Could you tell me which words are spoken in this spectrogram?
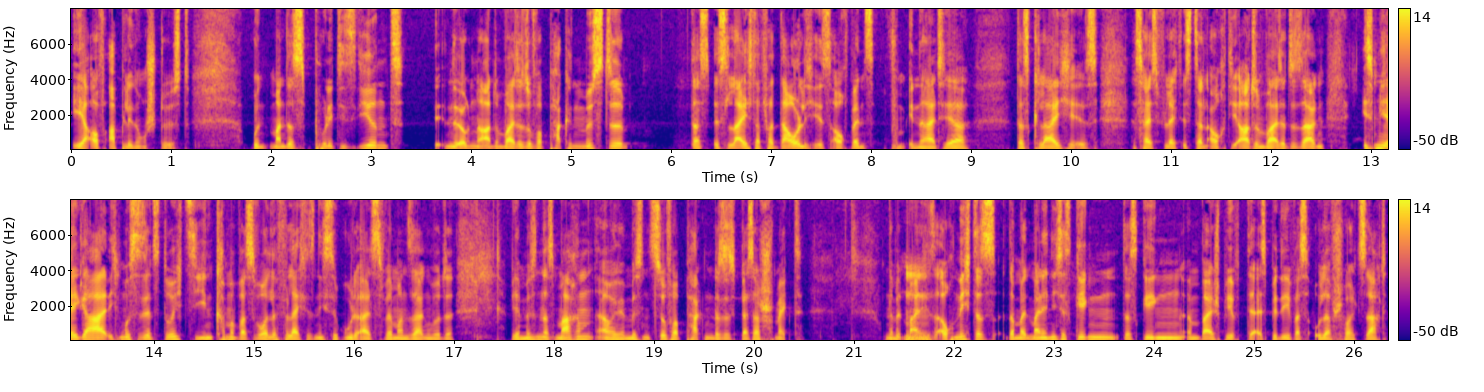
eher auf Ablehnung stößt. Und man das politisierend in irgendeiner Art und Weise so verpacken müsste, dass es leichter verdaulich ist, auch wenn es vom Inhalt her das Gleiche ist. Das heißt, vielleicht ist dann auch die Art und Weise zu sagen, ist mir egal, ich muss es jetzt durchziehen, komme was wolle, vielleicht ist nicht so gut, als wenn man sagen würde, wir müssen das machen, aber wir müssen es so verpacken, dass es besser schmeckt. Und damit meine Mhm. ich es auch nicht, dass, damit meine ich nicht das Gegen, das Gegenbeispiel der SPD, was Olaf Scholz sagt.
